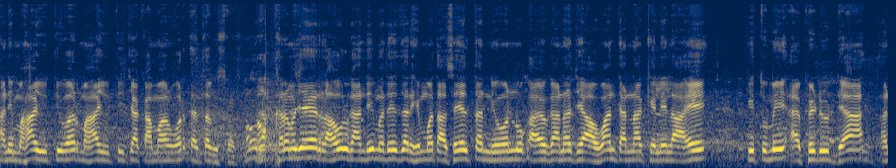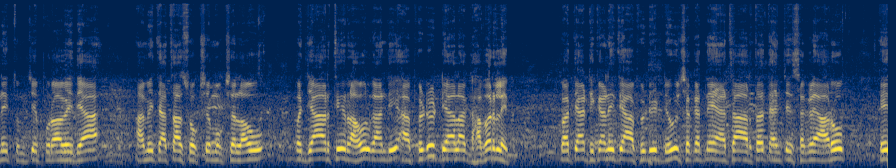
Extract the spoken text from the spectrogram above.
आणि महायुतीवर महायुतीच्या कामावर त्यांचा विश्वास आहे. खरं म्हणजे राहुल गांधीमध्ये जर हिंमत असेल तर निवडणूक आयोगानं जे आव्हान त्यांना केलेलं आहे की तुम्ही ॲफिडेविट द्या आणि तुमचे पुरावे द्या. आम्ही त्याचा सोक्षमोक्ष लावू. पण ज्या अर्थी राहुल गांधी ॲफिडेविट द्यायला घाबरलेत किंवा त्या ठिकाणी ते ॲफिडेविट देऊ शकत नाही याचा अर्थ त्यांचे सगळे आरोप हे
